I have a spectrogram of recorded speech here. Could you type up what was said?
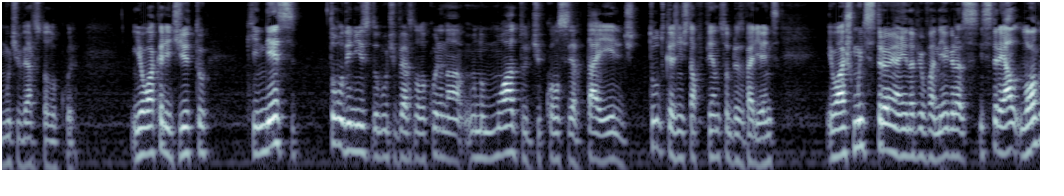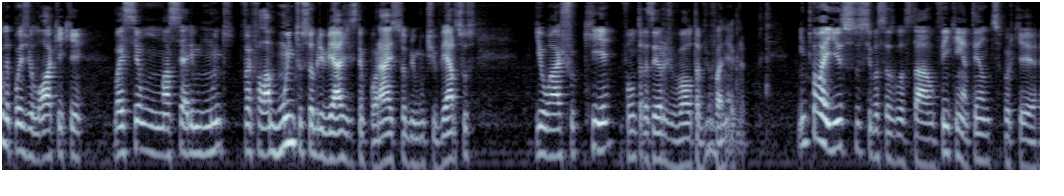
o Multiverso da Loucura. E eu acredito que nesse todo início do multiverso da loucura, na, no modo de consertar ele, de tudo que a gente está vendo sobre as variantes, eu acho muito estranho ainda a Viúva Negra estrear logo depois de Loki, que Vai ser uma série muito. Vai falar muito sobre viagens temporais, sobre multiversos. E eu acho que vão trazer de volta a Viúva Negra. Então é isso. Se vocês gostaram, fiquem atentos, porque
